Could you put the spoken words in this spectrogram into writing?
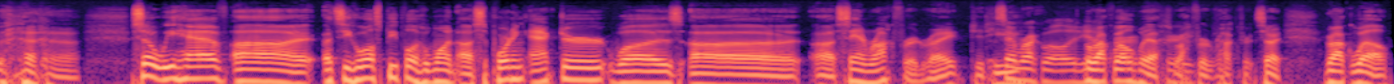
So we have uh, let's see who else people who won. Uh, supporting actor was uh, uh, Sam Rockford, right? Did he? Sam Rockwell, Oh, Rockwell. for- yeah, for- Rockford. Rockford. Sorry, Rockwell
